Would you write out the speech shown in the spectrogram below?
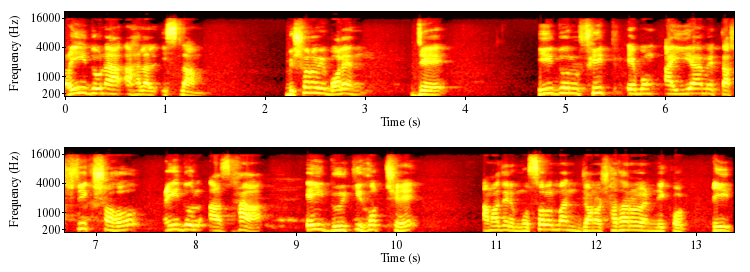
ঈদুনা আহলাল ইসলাম। বিশ্বনবী বলেন যে ঈদ উল ফিত্র এবং আয়ামে তাশরিক সহ ঈদ উল আজহা, এই দুইটি হচ্ছে আমাদের মুসলমান জনসাধারণের নিকট ঈদ।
